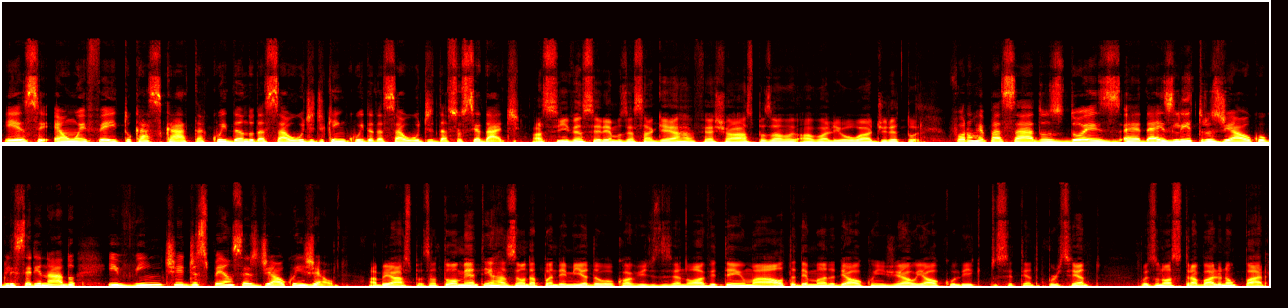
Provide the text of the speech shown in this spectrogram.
Esse é um efeito cascata, cuidando da saúde de quem cuida da saúde da sociedade. Assim venceremos essa guerra, fecha aspas, avaliou a diretora foram repassados dois, é, 10 litros de álcool glicerinado e 20 dispensers de álcool em gel. Abre aspas. Atualmente, em razão da pandemia do Covid-19, tem uma alta demanda de álcool em gel e álcool líquido 70%, pois o nosso trabalho não para.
